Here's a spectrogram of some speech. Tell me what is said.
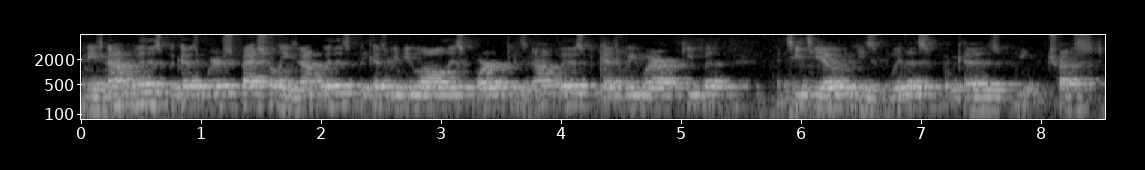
And He's not with us because we're special. He's not with us because we do all this work. He's not with us because we wear our kippah and TTO. He's with us because we trust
